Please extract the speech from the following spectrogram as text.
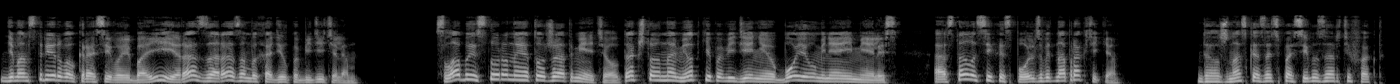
демонстрировал красивые бои и раз за разом выходил победителем. Слабые стороны я тоже отметил, так что наметки по ведению боя у меня имелись, осталось их использовать на практике. «Должна сказать спасибо за артефакт»,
